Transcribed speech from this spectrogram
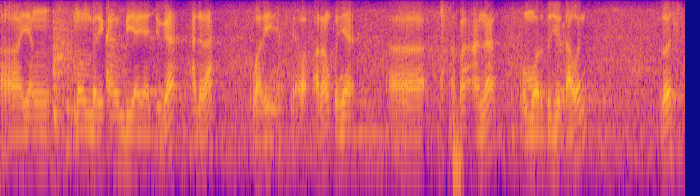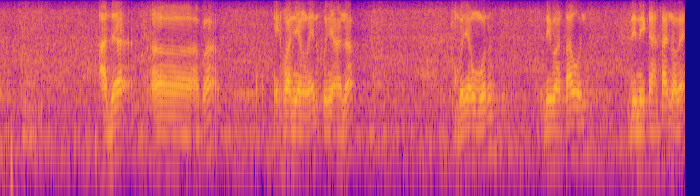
uh, yang memberikan biaya juga adalah walinya. Ya, orang punya uh, apa anak umur tujuh tahun terus ada uh, apa ikhwan yang lain punya anak punya umur lima tahun dinikahkan oleh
